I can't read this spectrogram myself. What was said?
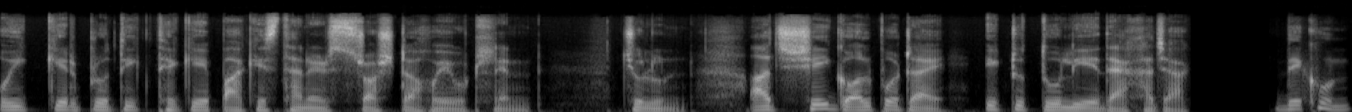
ঐক্যের প্রতীক থেকে পাকিস্তানের স্রষ্টা হয়ে উঠলেন? চলুন, আজ সেই গল্পটায় একটু তলিয়ে দেখা যাক। দেখুন,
